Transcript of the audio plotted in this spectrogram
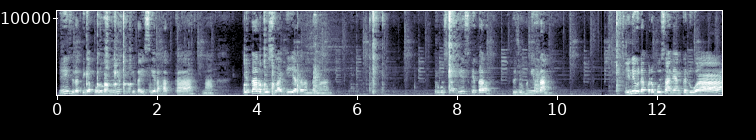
ini sudah 30 menit kita istirahatkan. Nah kita rebus lagi ya teman-teman. Rebus lagi sekitar 7 menitan. Ini udah perebusan yang kedua.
